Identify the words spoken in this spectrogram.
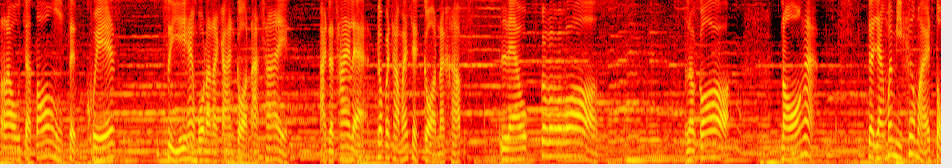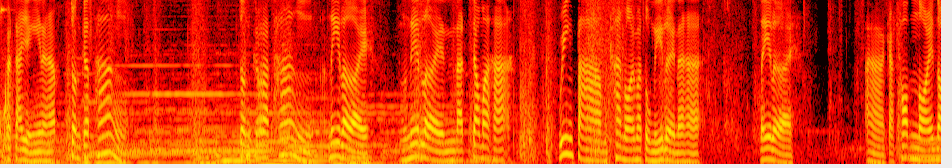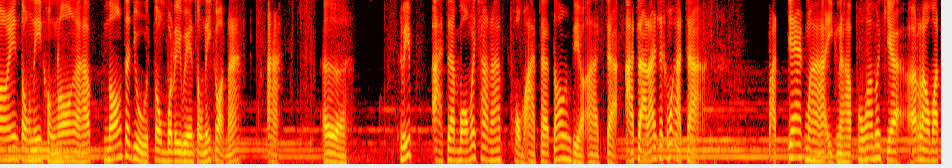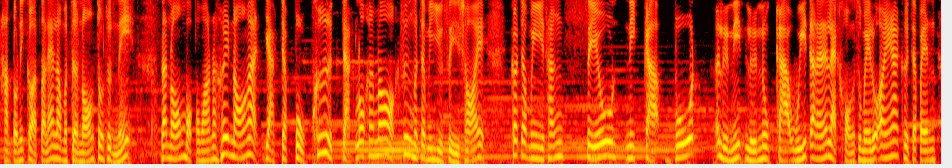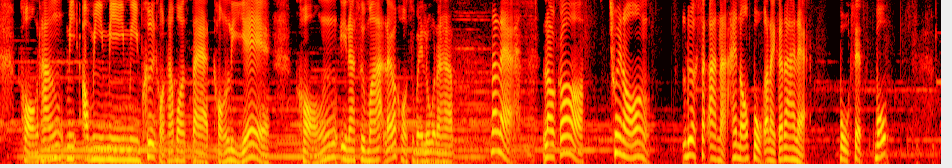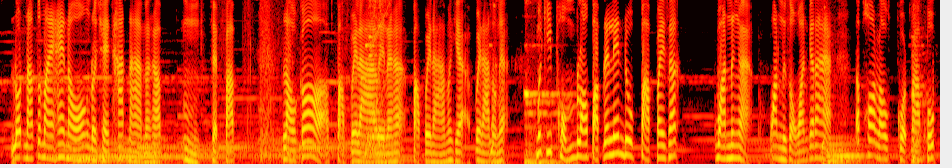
เราจะต้องเสร็จเควสสีแห่งโบราณกาลก่อนอะใช่ อาจจะใช่แหละ ก็ไปทำให้เสร็จก่อนนะครับ แล้วก็ แล้วก็น้องอะ จะยังไม่มีเครื่องหมายตกกระจายอย่างนี้นะครับ จนกระทั่ง จนกระทั่งนี่เลย นี่เลยนัดเจ้ามาฮะ วิ่งตามข้าน้อยมาตรงนี้เลยนะฮะนี่เลย อ่ากระท่อมน้อยน้อยตรงนี้ของน้องอะครับ น้องจะอยู่ตรงบริเวณตรงนี้ก่อนนะ อะเออคลิปอาจจะมองไม่ชัดนะผมอาจจะต้องเดี๋ยวอาจจะอาจจะได้ใช้คำว่าอาจจะตัดแยกมาอีกนะครับ เพราะว่าเมื่อกี้เรามาทำตรงนี้ก่อนตอนแรกเรามาเจอน้องตรงจุดนี้ แล้วน้องบอกประมาณว่าเฮ้ยน้องอะอยากจะปลูกพืชจากโลกข้างนอก ซึ่งมันจะมีอยู่ 4 ช้อย ก็จะมีทั้งซิลนิกะบูธหรือนิหรือนูกะวีดอะไรนั่นแหละของซูเมรุเอาง่ายๆคือจะเป็นของทั้งมีเอามีมีมีพืชของทั้งมอนสแตดของหลีเย่ของอินาซึมะแล้วก็ของซูเมรุนะครับ นั่นแหละ เราก็ช่วยน้องเลือกสักอันอะให้น้องปลูกอะไรก็ได้แหละ ปลูกเสร็จปุ๊บรดน้ำต้นไม้ให้น้องโดยใช้ธาตุน้ำนะครับ อืม เสร็จปั๊บ เราก็ปรับเวลาเลยนะฮะปรับเวลาเมื่อกี้เวลาตรงเนี้ย เมื่อกี้ผมลองปรับเล่นๆดูปรับไปสักวันหนึ่งอะวันหรือสองวันก็ได้ แล้วพอเรากดมาปุ๊บ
